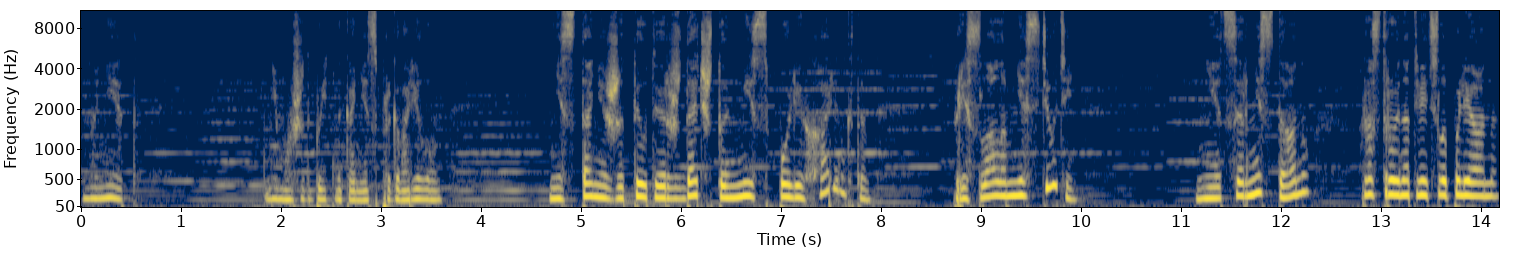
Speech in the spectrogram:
«Но нет, не может быть», — наконец проговорил он. «Не станешь же ты утверждать, что мисс Полли Харрингтон прислала мне стюдень?» «Нет, сэр, не стану», — расстроенно ответила Полиана.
